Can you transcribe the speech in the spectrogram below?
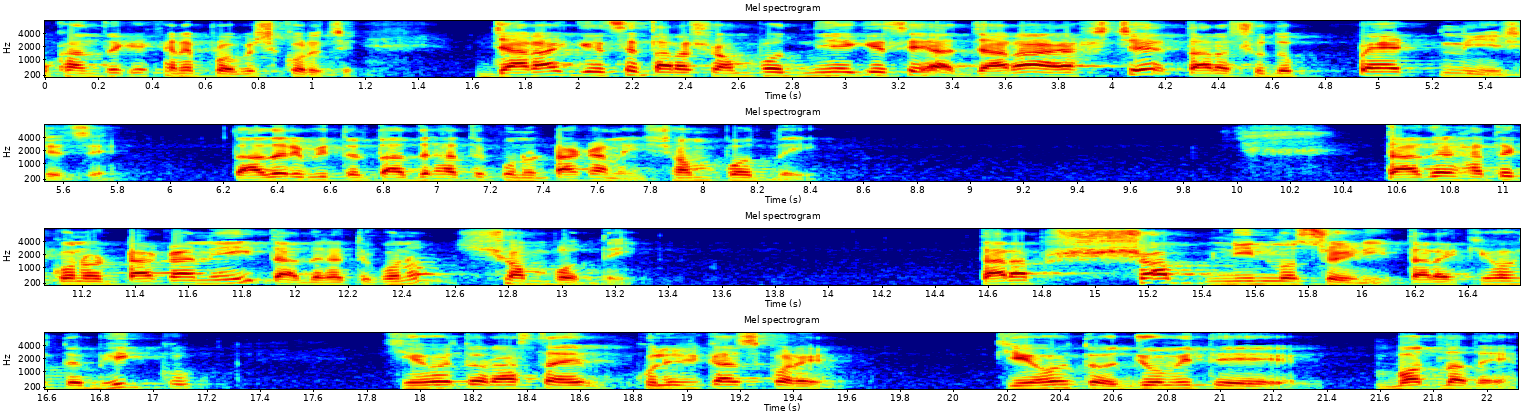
ওখান থেকে এখানে প্রবেশ করেছে। যারা গেছে, তারা সম্পদ নিয়ে গেছে, আর যারা আসছে, তারা শুধু প্যাট নিয়ে এসেছে। তাদের ভিতর, তাদের হাতে কোনো টাকা নেই, সম্পদ নেই। তাদের হাতে কোনো টাকা নেই, তাদের হাতে কোনো সম্পদ নেই। তারা সব নিম্ন শ্রেণি। তারা কেউ হয়তো ভিক্ষুক, কেউ হয়তো রাস্তায় কুলির কাজ করে, কেউ হয়তো জমিতে বদলা দেয়।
